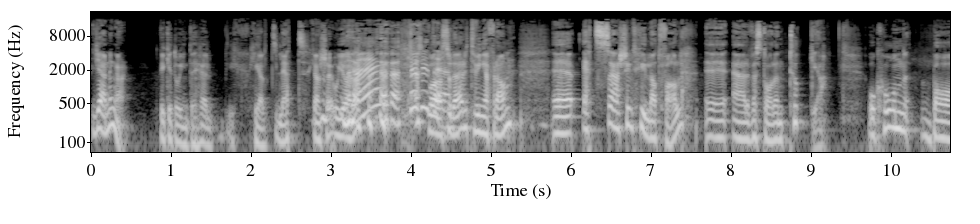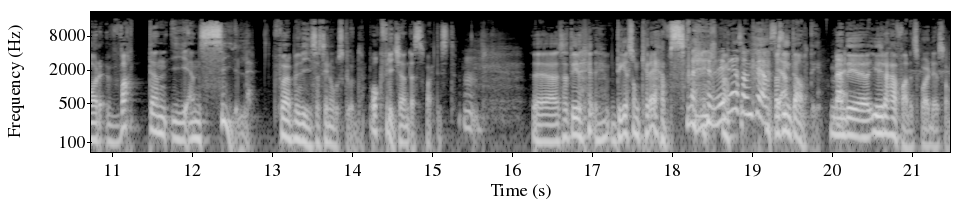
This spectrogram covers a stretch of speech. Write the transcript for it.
gärningar. Vilket då inte är helt, helt lätt kanske att göra. Nej. Bara sådär, tvinga fram. Eh, ett särskilt hyllat fall eh, är vestalen Tukkia. Och hon bar vatten i en sil för att bevisa sin oskuld. Och frikändes faktiskt. Eh, så det är det som krävs. det är det som krävs Fast ja. inte alltid. Men det, i det här fallet så var det det som,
